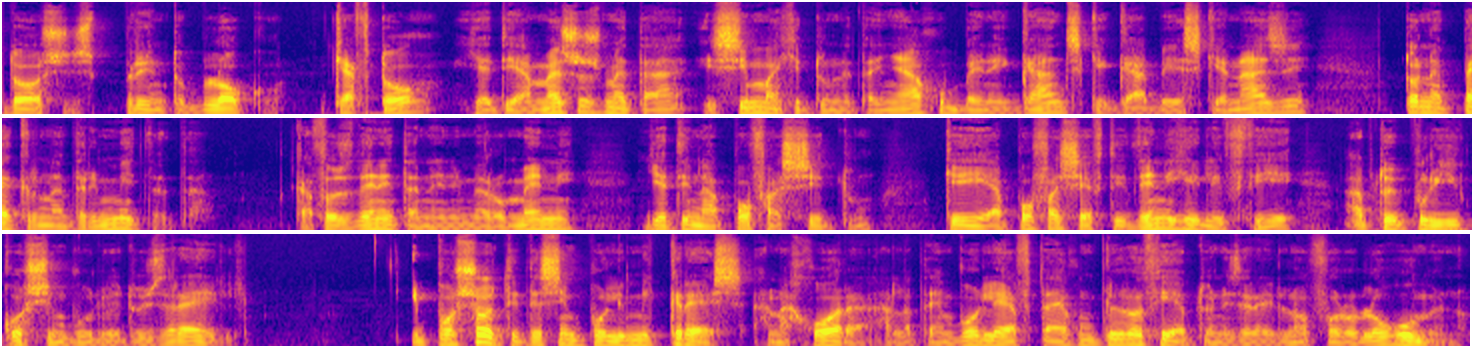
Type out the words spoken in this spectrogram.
δόσεις πριν τον μπλόκο και αυτό γιατί αμέσως μετά οι σύμμαχοι του Νετανιάχου, Μπένι Γκάντς και Γκάμπι Εσκενάζη τον επέκριναν δρυμύτατα, καθώς δεν ήταν ενημερωμένοι για την απόφασή του και η απόφαση αυτή δεν είχε ληφθεί από το Υπουργικό Συμβούλιο του Ισραήλ. Οι ποσότητες είναι πολύ μικρές αναχώρα, αλλά τα εμβόλια αυτά έχουν πληρωθεί από τον Ισραηλινό φορολογούμενο.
